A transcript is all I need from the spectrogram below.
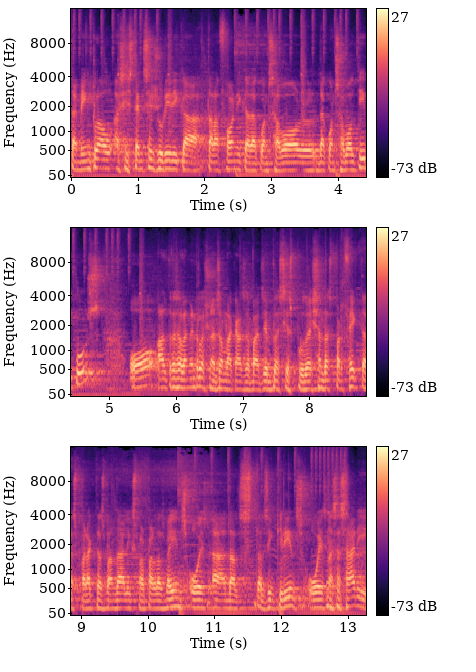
També inclou assistència jurídica telefònica de qualsevol, de qualsevol tipus o altres elements relacionats amb la casa. Per exemple, si es produeixen desperfectes per actes vandàlics per part dels veïns o és, eh, dels, dels inquilins o és necessari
